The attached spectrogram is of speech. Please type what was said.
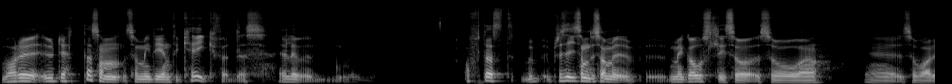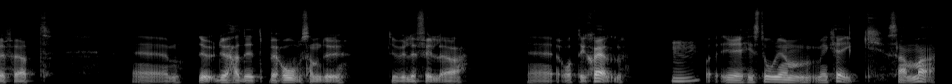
Var det ur detta som, som idén till Cake föddes? Eller oftast, precis som du sa med, med Ghostly så, så, eh, så var det för att eh, du, du hade ett behov som du, du ville fylla eh, åt dig själv. mm. Är historien med Cake samma?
